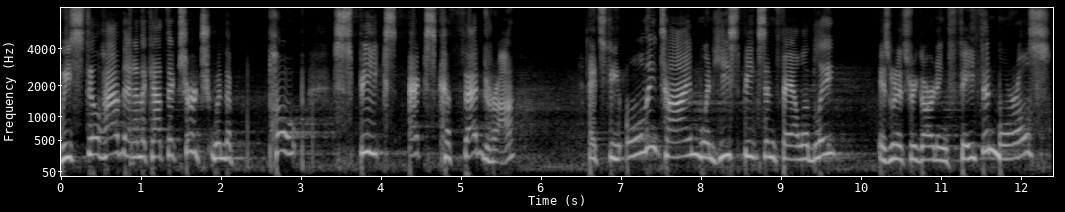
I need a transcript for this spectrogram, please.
we still have that in the Catholic Church. When the Pope speaks ex cathedra, it's the only time when he speaks infallibly is when it's regarding faith and morals,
